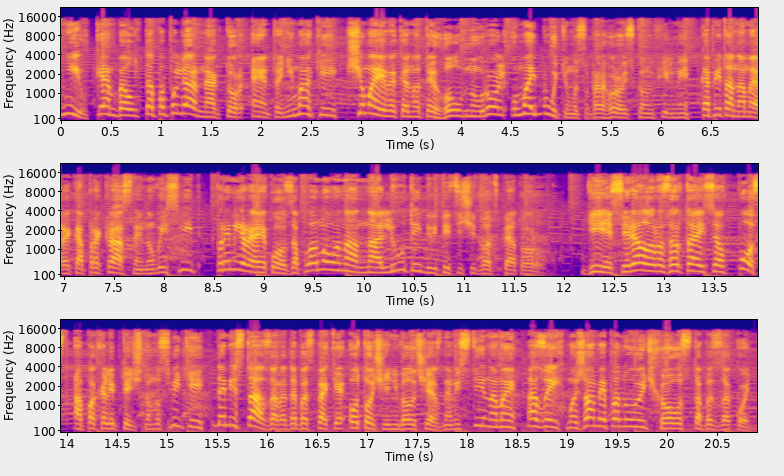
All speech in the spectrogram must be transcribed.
Нів Кембл та популярний актор Ентоні Макі, що має виконати головну роль у майбутньому супергеройському фільмі Капітан Америка Прекрасний новий світ, прем'єра якого запланована на лютий 2025 року. Дія серіалу розгортається в постапокаліптичному світі, де міста заради безпеки оточені величезними стінами, а за їх межами панують хаос та беззаконня.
